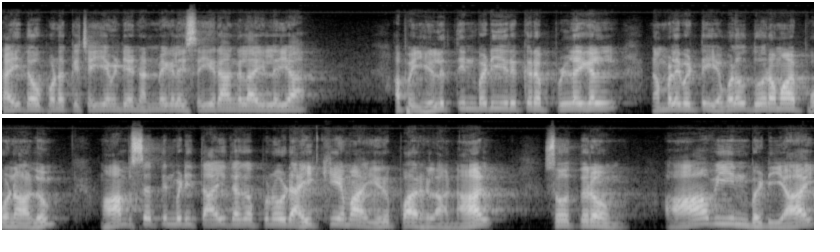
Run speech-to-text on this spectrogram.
தை தகப்பனுக்கு செய்ய வேண்டிய நன்மைகளை செய்கிறாங்களா இல்லையா? அப்போ எழுத்தின்படி இருக்கிற பிள்ளைகள் நம்மளை விட்டு எவ்வளவு தூரமாக போனாலும் மாம்சத்தின்படி தாய் தகப்பனோடு ஐக்கியமாக இருப்பார்களானால் சோத்திரம் ஆவியின்படியாய்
